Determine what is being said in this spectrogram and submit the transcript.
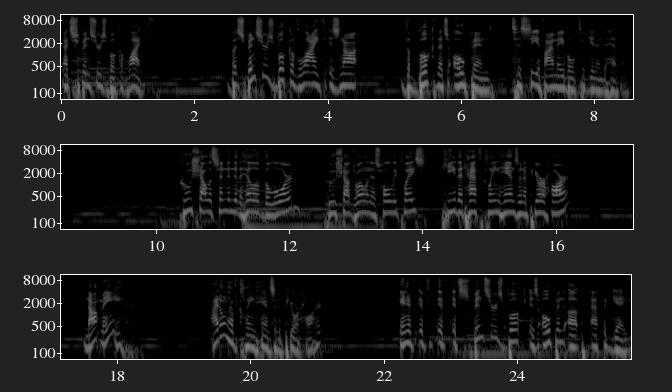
That's Spencer's book of life. But Spencer's book of life is not the book that's opened to see if I'm able to get into heaven. Who shall ascend into the hill of the Lord? Who shall dwell in his holy place? He that hath clean hands and a pure heart? Not me. I don't have clean hands and a pure heart. And if, if, if, if Spencer's book is opened up at the gate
